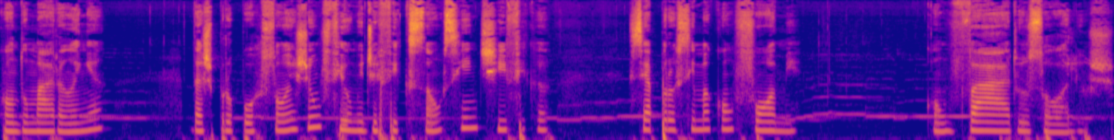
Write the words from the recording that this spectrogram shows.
Quando uma aranha, das proporções de um filme de ficção científica, se aproxima com fome com vários olhos.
